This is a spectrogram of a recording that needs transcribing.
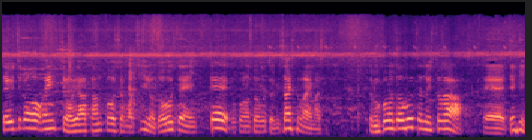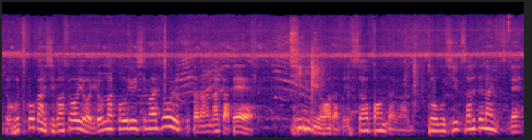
でうちの園長や担当者もチリの動物園行って向こうの動物を見させてもらいましたで向こうの動物園の人が、えー、ぜひ動物交換しましょうよいろんな交流しましょうよって言った中でチリにはまだレッサーパンダが一頭も飼育されてないんですね。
